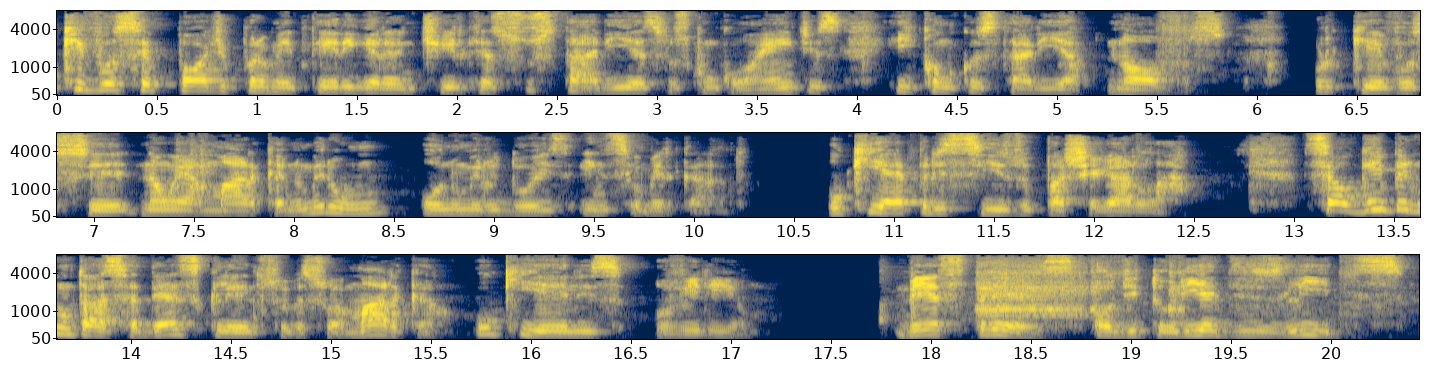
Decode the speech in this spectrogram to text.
que você pode prometer e garantir que assustaria seus concorrentes e conquistaria novos? Porque você não é a marca número um ou número dois em seu mercado. O que é preciso para chegar lá? Se alguém perguntasse a 10 clientes sobre a sua marca, o que eles ouviriam? Mês 3, auditoria dos leads.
